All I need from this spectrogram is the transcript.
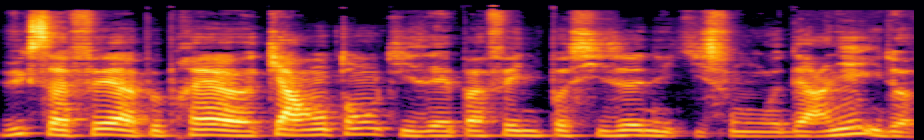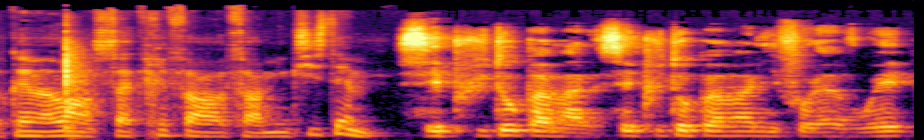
vu que ça fait à peu près euh, 40 ans qu'ils n'avaient pas fait une post-season et qu'ils sont derniers, ils doivent quand même avoir un sacré far- farming system. C'est plutôt pas mal. C'est plutôt pas mal, il faut l'avouer.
